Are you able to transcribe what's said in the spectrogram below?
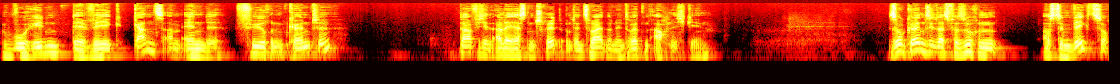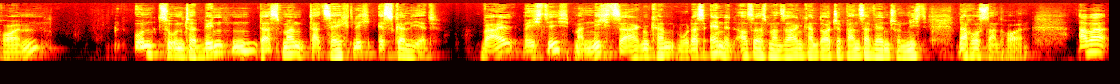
wohin der Weg ganz am Ende führen könnte, darf ich den allerersten Schritt und den zweiten und den dritten auch nicht gehen. So können Sie das versuchen, aus dem Weg zu räumen und zu unterbinden, dass man tatsächlich eskaliert. Weil, richtig, man nicht sagen kann, wo das endet, außer dass man sagen kann, deutsche Panzer werden schon nicht nach Russland rollen. Aber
